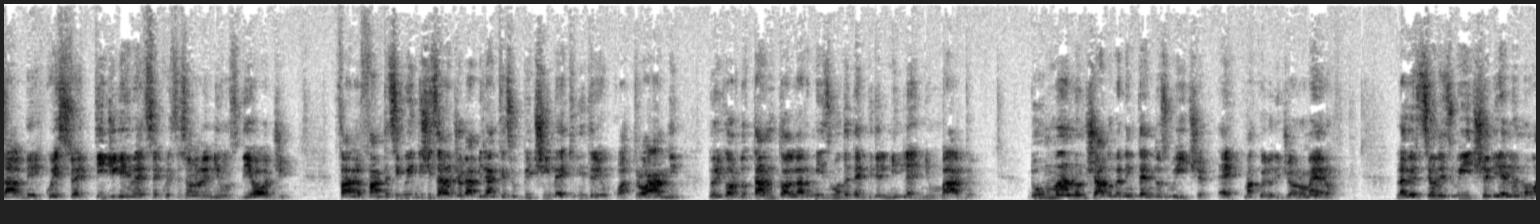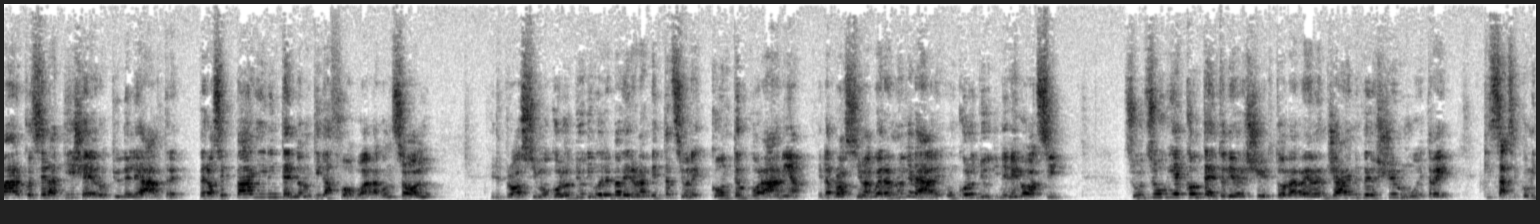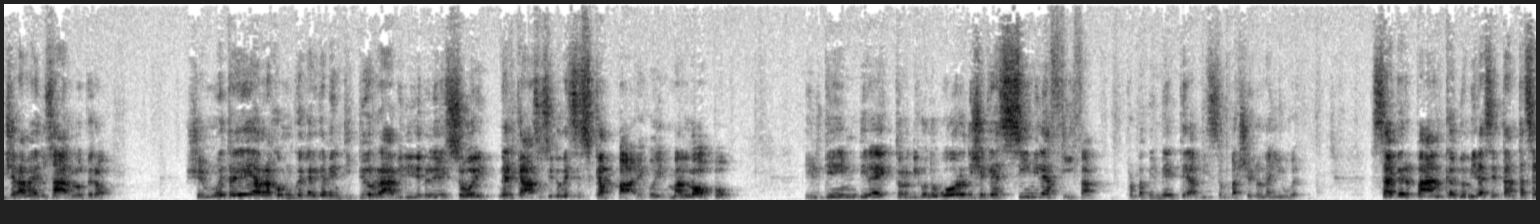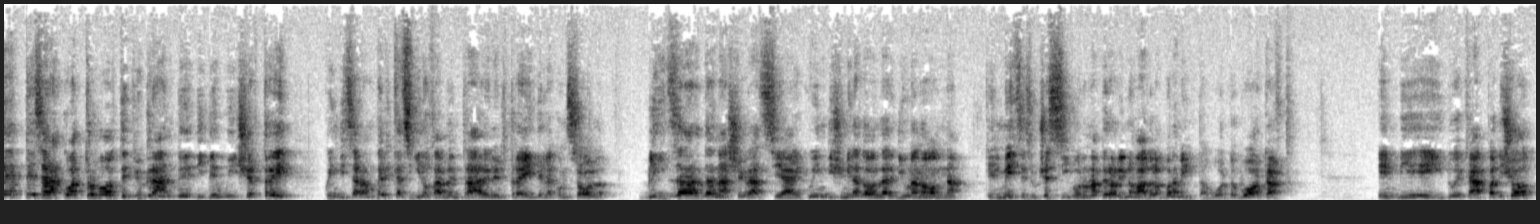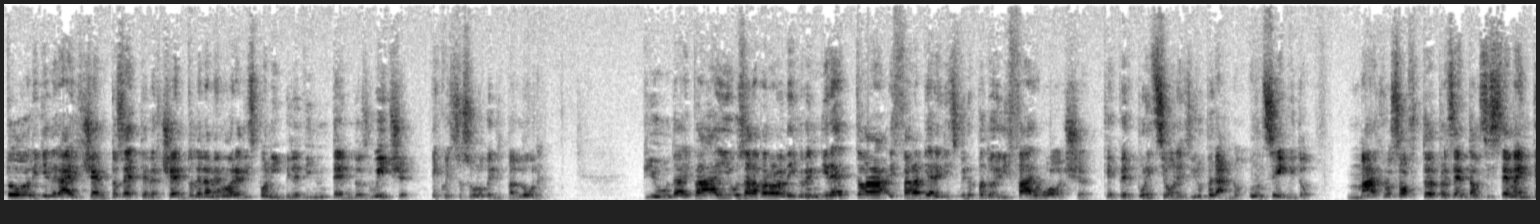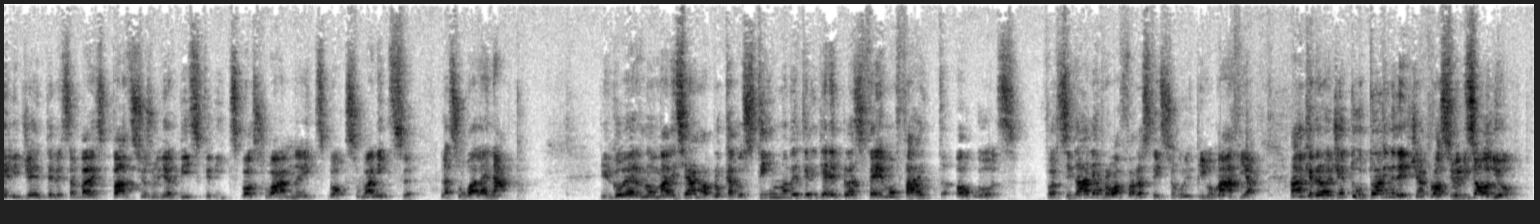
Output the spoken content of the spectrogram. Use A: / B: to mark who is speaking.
A: Salve, questo è TG Gamers e queste sono le news di oggi. Final Fantasy XV sarà giocabile anche su PC vecchi di 3 o 4 anni. Non ricordo tanto allarmismo dei tempi del Millennium Bug. Doom annunciato per Nintendo Switch. Eh, ma quello di John Romero. La versione Switch di L Noir costerà 10 euro più delle altre, però se paghi Nintendo non ti dà fuoco alla console. Il prossimo Call of Duty potrebbe avere un'ambientazione contemporanea e la prossima guerra nucleare un Call of Duty nei negozi. Suzuki è contento di aver scelto la Real Engine per Shenmue 3. Chissà se comincerà mai ad usarlo però. Shenmue 3 avrà comunque caricamenti più rapidi dei predecessori, nel caso si dovesse scappare con il malloppo. Il game director di God of War dice che è simile a FIFA, probabilmente ha visto Barcellona-Juve. Cyberpunk 2077 sarà 4 volte più grande di The Witcher 3, quindi sarà un bel casino farlo entrare nel trade della console. Blizzard nasce grazie ai 15.000 dollari di una nonna che il mese successivo non ha però rinnovato l'abbonamento a World of Warcraft. NBA 2K18 richiederà il 107% della memoria disponibile di Nintendo Switch e questo solo per il pallone. PewDiePie usa la parola negro in diretta e fa arrabbiare gli sviluppatori di Firewatch che per punizione svilupperanno un seguito. Microsoft presenta un sistema intelligente per salvare spazio sugli hard disk di Xbox One e Xbox One X, la sua line-up. Il governo malesiano ha bloccato Steam perché ritiene blasfemo Fight of Gods. Forza Italia prova a fare lo stesso con il primo Mafia. Anche per oggi è tutto, arrivederci al prossimo episodio!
